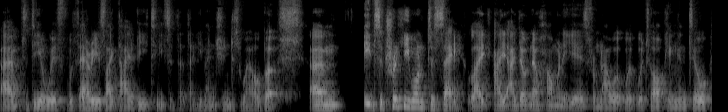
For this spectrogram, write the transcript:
um, to deal with with areas like diabetes that, that you mentioned as well. But um, it's a tricky one to say. Like, I, I don't know how many years from now we're, we're talking until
